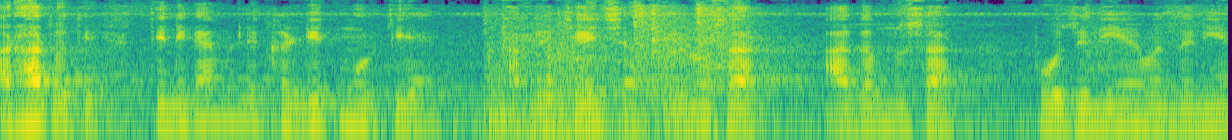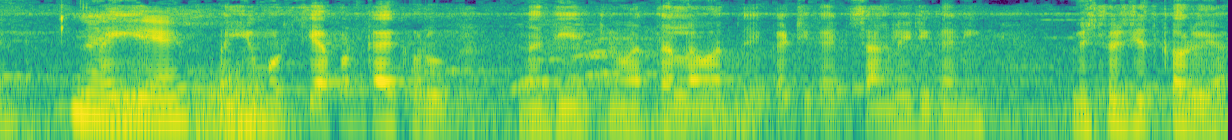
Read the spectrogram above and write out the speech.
राहत होते. त्यांनी काय म्हणले? खंडित मूर्ती आहे. आपल्या जैन शास्त्रानुसार आगमनुसार पूजनीय वंदनीय? नाही नाहीये. आहे ही मूर्ती आपण काय करू? नदी किंवा तलावात एका ठिकाणी चांगल्या ठिकाणी विसर्जित करूया.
